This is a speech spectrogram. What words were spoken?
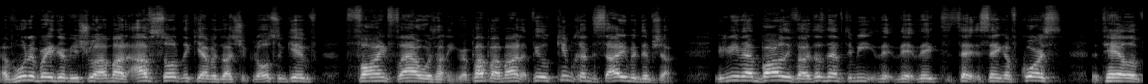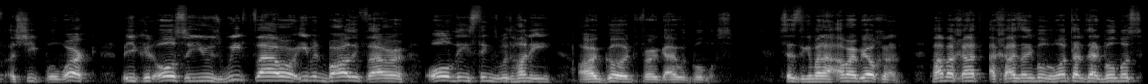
Rav Huna Breder of Yeshua Amar Av salt nikiyav dvash. You could also give fine flour with honey. Rav Papa Amar feel kimcha desari b'divsha. You can even have barley flour. It doesn't have to be. They, they, they saying, of course, the tail of a sheep will work, but you could also use wheat flour or even barley flour. All these things with honey are good for a guy with bulmus. Says the Gemara, Amar. One time I had bulmus.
